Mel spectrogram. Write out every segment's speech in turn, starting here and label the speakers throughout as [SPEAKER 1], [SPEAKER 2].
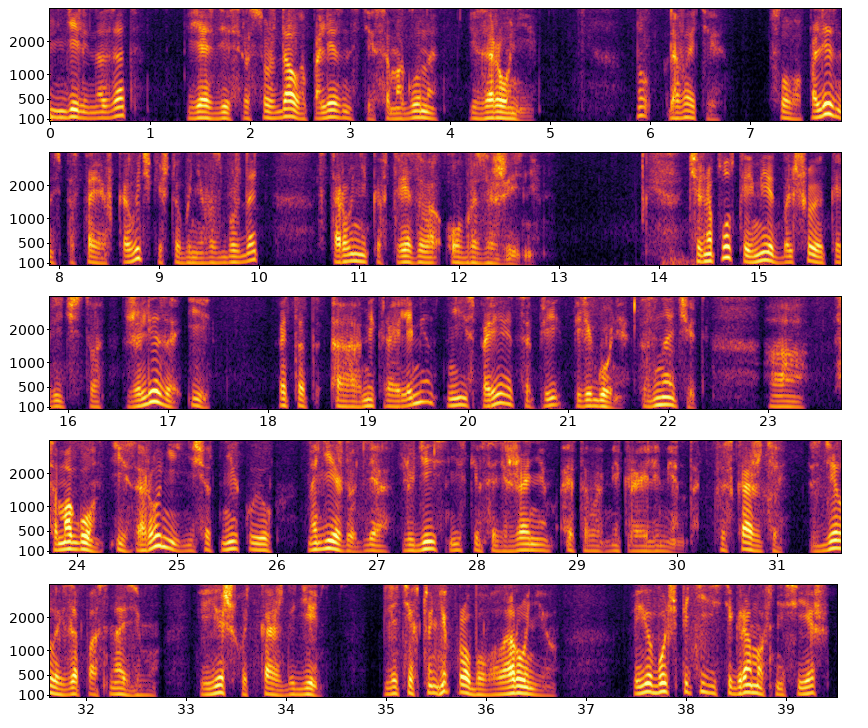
[SPEAKER 1] Недели назад я здесь рассуждал о полезности самогона из аронии. Ну, давайте слово «полезность» поставим в кавычки, чтобы не возбуждать сторонников трезвого образа жизни. Черноплодка имеет большое количество железа и этот э, микроэлемент не испаряется при перегоне. Значит, э, самогон из аронии несет некую надежду для людей с низким содержанием этого микроэлемента. Вы скажете, сделай запас на зиму и ешь хоть каждый день. Для тех, кто не пробовал аронию, ее больше 50 граммов не съешь.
